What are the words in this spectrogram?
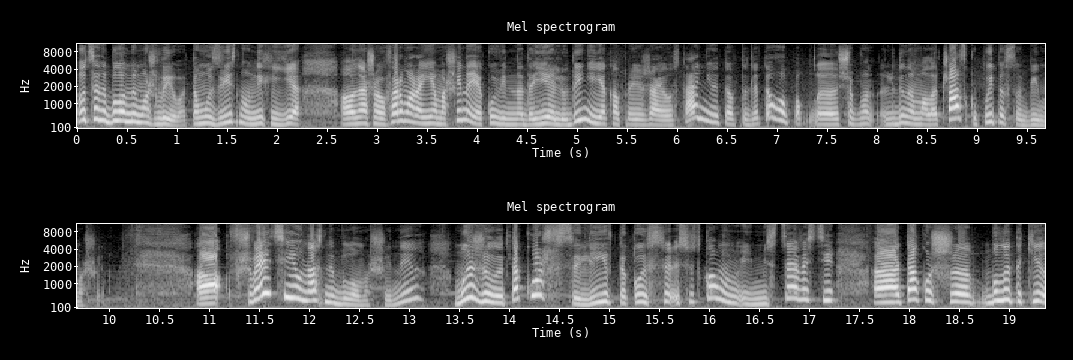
Ну це не було неможливо. Тому, звісно, у них є у нашого фермера є машина, яку він надає людині, яка приїжджає останньою. Тобто для того, е, щоб людина мала час купити собі машину. А в Швеції у нас не було машини. Ми жили також в селі, в такій сільському місцевості. А, Також е, були такі,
